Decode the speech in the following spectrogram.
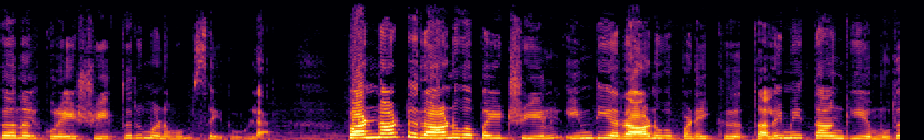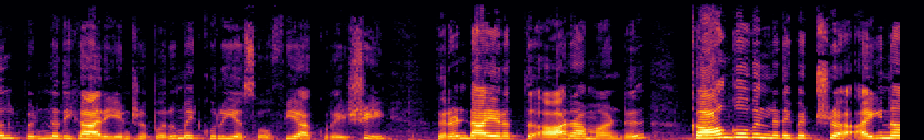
கர்னல் குரேஷி திருமணமும் செய்துள்ளார். பன்னாட்டு ராணுவ பயிற்சியில் இந்திய ராணுவ படைக்கு தலைமை தாங்கிய முதல் பெண் அதிகாரி என்ற பெருமைக்குரிய சோஃபியா குரேஷி இரண்டாயிரத்து ஆறாம் ஆண்டு காங்கோவில் நடைபெற்ற ஐநா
